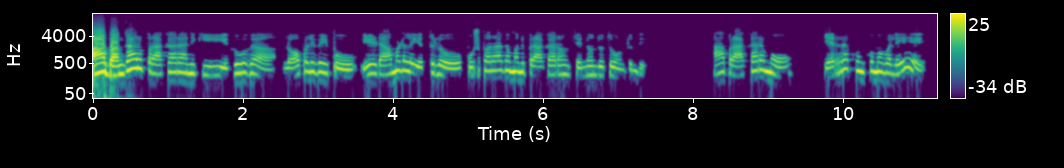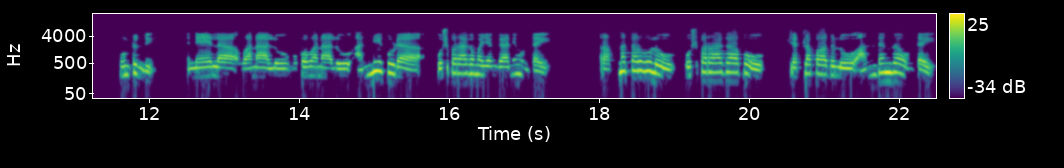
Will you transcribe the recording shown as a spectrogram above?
ఆ బంగారు ప్రాకారానికి ఎగువగా లోపలి వైపు ఏడామడల ఎత్తులో పుష్పరాగమని ప్రాకారం చెన్నొందుతూ ఉంటుంది. ఆ ప్రాకారము ఎర్ర కుంకుమ వలె ఉంటుంది. నేల వనాలు ఉపవనాలు అన్నీ కూడా పుష్పరాగమయంగానే ఉంటాయి. రత్నతరువులు పుష్పరాగాపు చెట్లపాదులు అందంగా ఉంటాయి.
